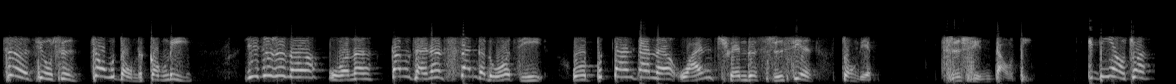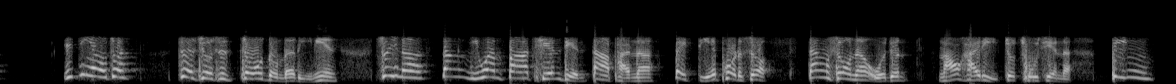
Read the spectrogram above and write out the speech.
这就是周董的功力。也就是呢，我呢刚才那三个逻辑，我不单单呢完全的实现，重点执行到底，一定要赚，一定要赚，这就是周董的理念。所以呢，当一万八千点大盘呢被跌破的时候，当时候呢，我的脑海里就出现了兵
